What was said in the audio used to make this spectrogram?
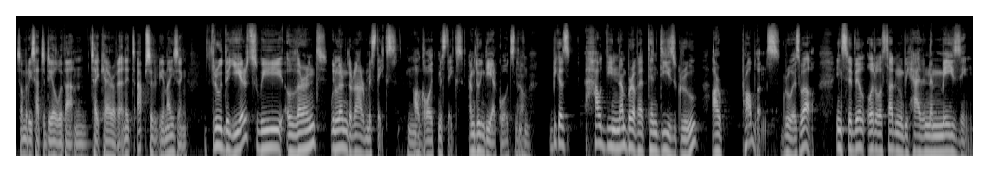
somebody's had to deal with that and take care of it. And it's absolutely amazing. Through the years we learned we learned on our mistakes. Hmm. I'll call it mistakes. I'm doing the air quotes now. Mm-hmm. Because how the number of attendees grew our problems grew as well. In seville all of a sudden we had an amazing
